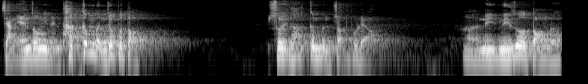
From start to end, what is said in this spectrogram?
讲严重一点，他根本就不懂，所以他根本转不了。啊，你你若懂了，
